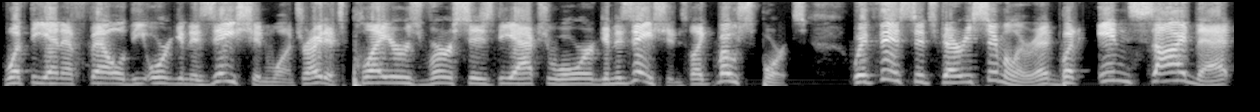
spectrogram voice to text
what the NFL, the organization wants, right? It's players versus the actual organizations, like most sports. With this, it's very similar. But inside that,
